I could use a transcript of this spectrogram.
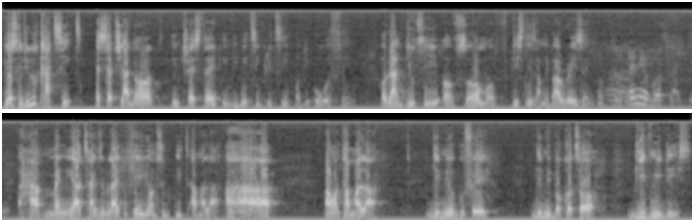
Because if you look at it, except you are not interested in the nitty gritty of the whole thing, although I'm guilty of some of these things I'm about raising. Uh, Any of us like this. I have many times they'll be like, okay, you want to eat amala. Ah, I want amala. Give me a ogufe. Give me bokoto. Give me this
